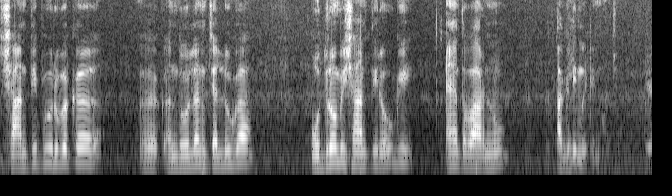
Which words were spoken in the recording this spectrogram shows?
ਸ਼ਾਂਤੀਪੂਰਵਕ ਅ, ਅੰਦੋਲਨ ਚੱਲੂਗਾ ਉਧਰੋਂ ਵੀ ਸ਼ਾਂਤੀ ਰਹੂਗੀ ਐਤਵਾਰ ਨੂੰ ਅਗਲੀ ਮੀਟਿੰਗ ਹੋ ਜਾਊਗੀ।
